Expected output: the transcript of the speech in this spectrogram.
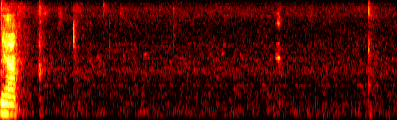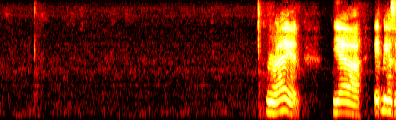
Yeah. Right. Yeah. It because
